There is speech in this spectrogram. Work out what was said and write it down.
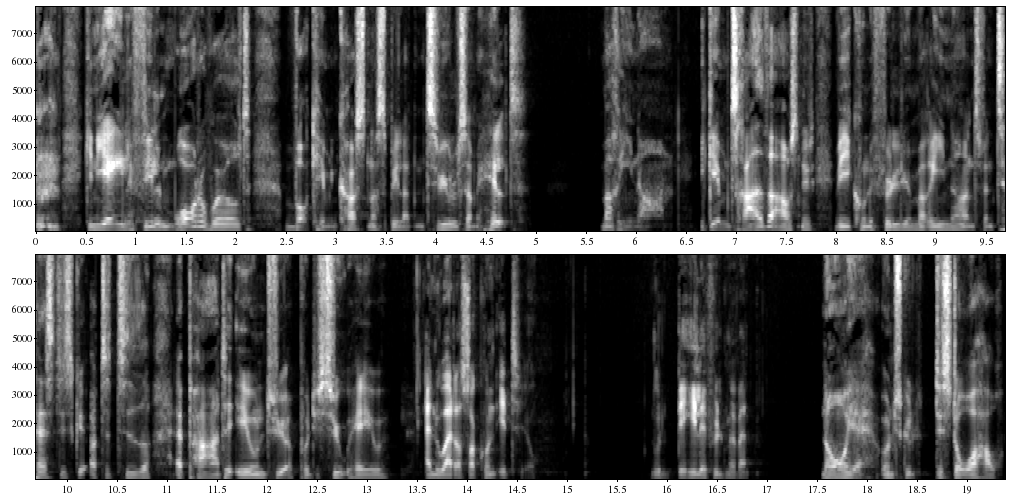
geniale film Waterworld, hvor Kevin Costner spiller den tvivlsomme held, Marineren. Igennem 30 afsnit vil I kunne følge Marinerens fantastiske og til tider aparte eventyr på de syv have. Ja, nu er der så kun ét, jo. Nu er det hele fyldt med vand. Nå ja, undskyld, det store hav.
